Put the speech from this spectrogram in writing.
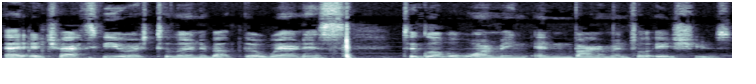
that attracts viewers to learn about the awareness to global warming and environmental issues.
